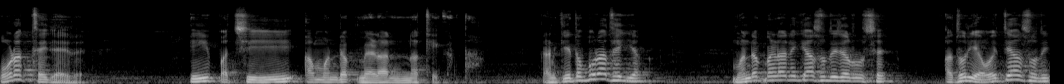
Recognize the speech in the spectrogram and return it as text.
ઓળખ થઈ જાય છે એ પછી આ મંડપ મેળા નથી કરતા. કારણ કે એ તો પૂરા થઈ ગયા. મંડપ મેળાની ક્યાં સુધી જરૂર છે? અધૂરિયા હોય ત્યાં સુધી.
